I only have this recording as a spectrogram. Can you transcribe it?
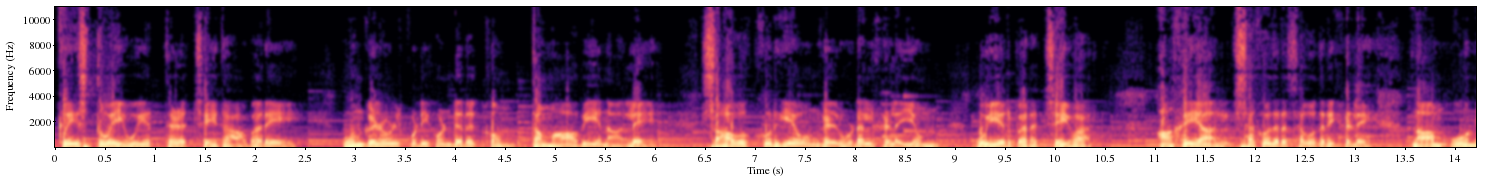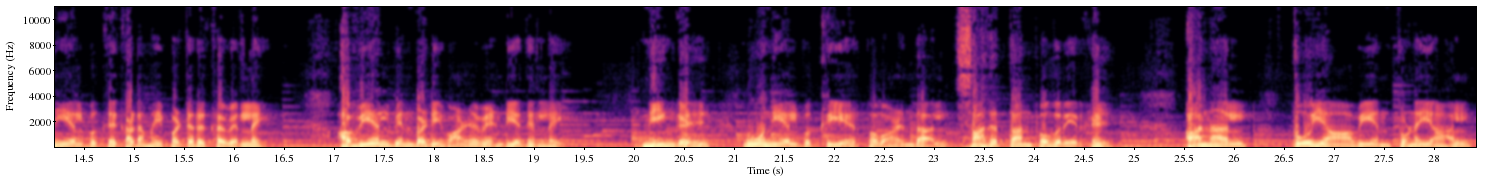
கிறிஸ்துவை உயிர்த்தெழச் செய்த அவரே உங்களுள் குடிகொண்டிருக்கும் தம் ஆவியினாலே சாவுக்குரிய உங்கள் உடல்களையும் உயிர் பெறச் செய்வார். ஆகையால் சகோதர சகோதரிகளே நாம் ஊனியல்புக்கு கடமைப்பட்டிருக்கவில்லை. அவ்வியல்பின்படி வாழ வேண்டியதில்லை. நீங்கள் ஊனியல்புக்கு ஏற்ப வாழ்ந்தால் சாகத்தான் போகிறீர்கள். ஆனால் தூய ஆவியின் துணையால்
